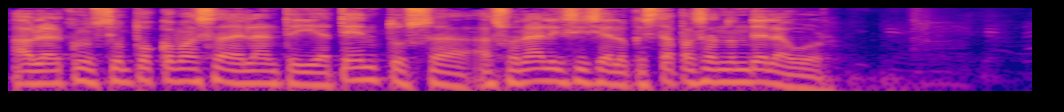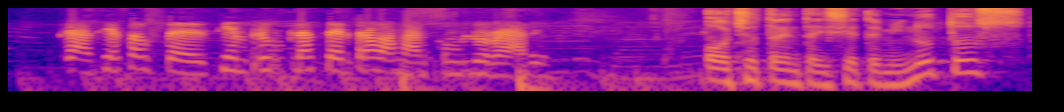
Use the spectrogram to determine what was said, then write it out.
hablar con usted un poco más adelante y atentos a, su análisis y a lo que está pasando en Delaware. Gracias a ustedes, siempre un placer trabajar con Blue Radio. 8.37 minutos.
